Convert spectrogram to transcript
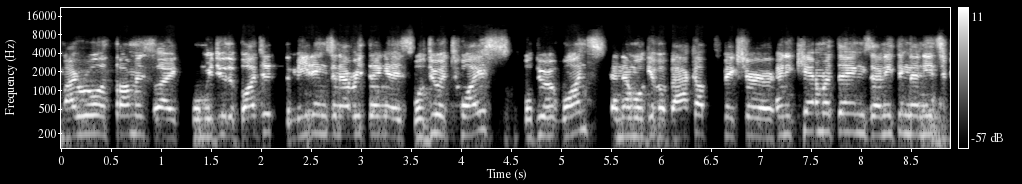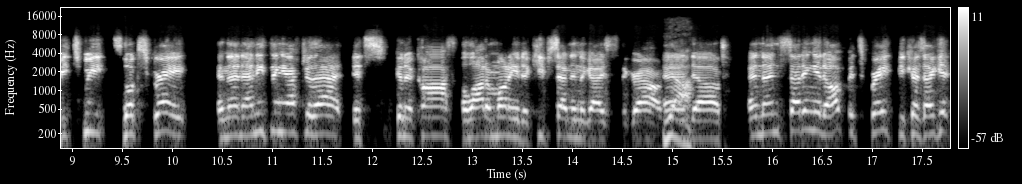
my rule of thumb is like when we do the budget, the meetings and everything is we'll do it twice, we'll do it once, and then we'll give a backup to make sure any camera things, anything that needs to be tweaked looks great. And then anything after that, it's going to cost a lot of money to keep sending the guys to the ground. Yeah. And, uh, and then setting it up, it's great because I get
